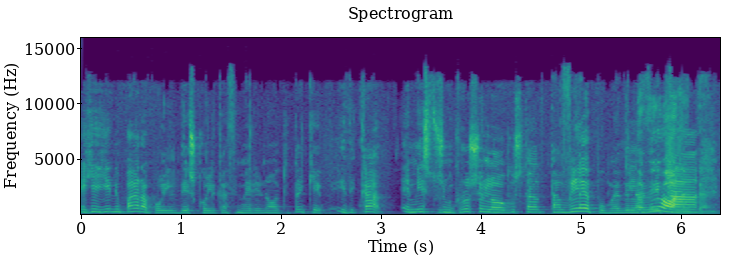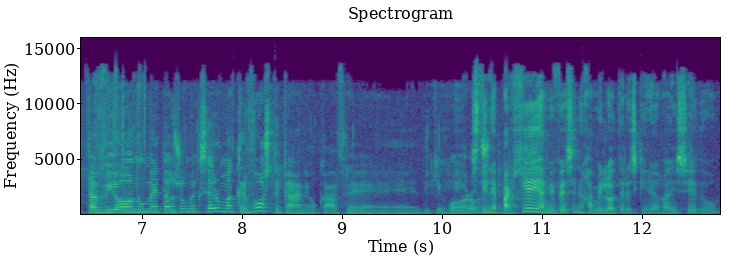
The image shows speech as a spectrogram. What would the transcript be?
έχει γίνει πάρα πολύ δύσκολη η καθημερινότητα και ειδικά εμείς τους μικρούς συλλόγους τα, τα βλέπουμε, δηλαδή τα, τα, βιώνουμε, τα ζούμε, ξέρουμε ακριβώς τι κάνει ο κάθε δικηγόρος. Στην επαρχία οι αμοιβές είναι χαμηλότερες κυρία Γαϊσίδου.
